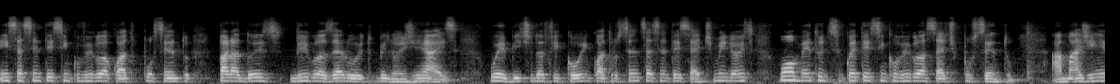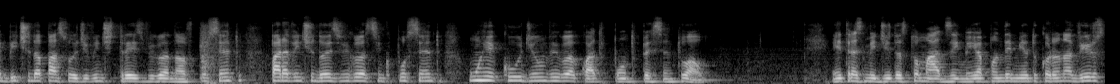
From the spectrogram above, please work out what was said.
em 65,4% para 2,08 bilhões de reais. O EBITDA ficou em 467 milhões, um aumento de 55,7%. A margem EBITDA passou de 23,9% para 22,5%, um recuo de 1,4 ponto percentual. Entre as medidas tomadas em meio à pandemia do coronavírus,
